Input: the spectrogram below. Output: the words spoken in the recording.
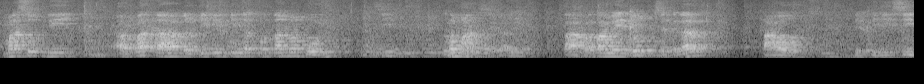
masuk di apa tahap berpikir tingkat pertama pun masih lemah sekali. Tahap pertama itu sekedar tahu definisi.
